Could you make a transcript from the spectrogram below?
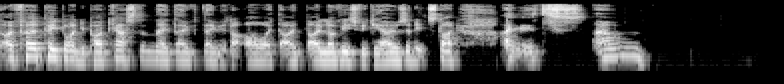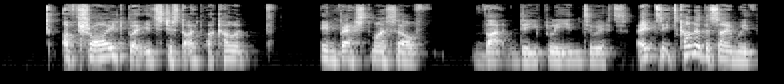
I've heard people on your podcast and they they they like, oh, I, I, I love his videos, and it's like, it's um, I've tried, but it's just I, I can't invest myself that deeply into it. It's it's kind of the same with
